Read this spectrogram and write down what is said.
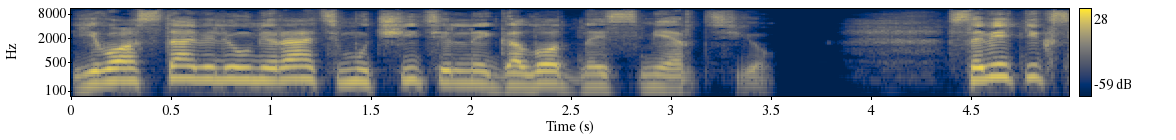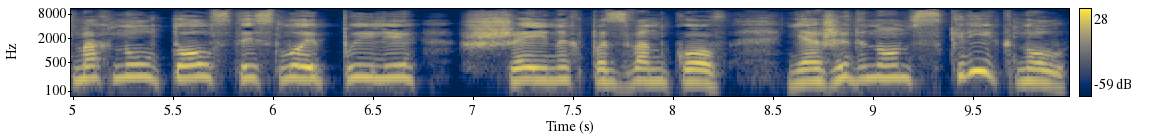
Его оставили умирать мучительной голодной смертью». Советник смахнул толстый слой пыли с шейных позвонков. Неожиданно он вскрикнул,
